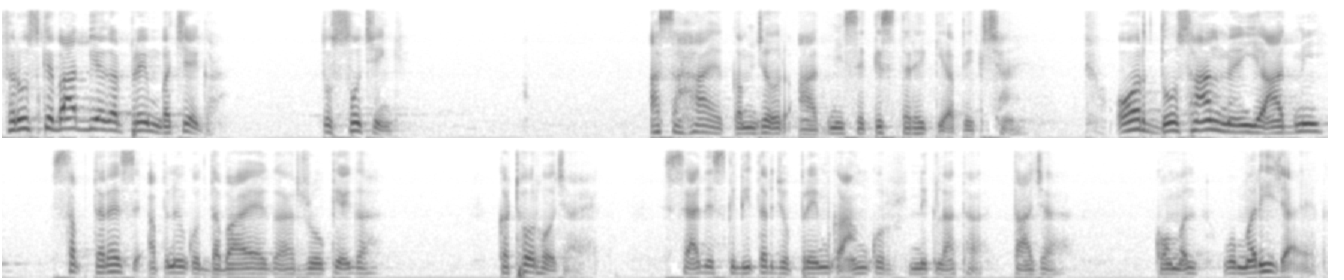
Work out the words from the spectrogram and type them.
फिर उसके बाद भी अगर प्रेम बचेगा तो सोचेंगे, असहाय कमज़ोर आदमी से किस तरह की अपेक्षाएँ? और दो साल में यह आदमी सब तरह से अपने को दबाएगा, रोकेगा, कठोर हो जाएगा। शायद इसके भीतर जो प्रेम का अंकुर निकला था, ताज़ा, कोमल, वो मर ही जाएगा।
